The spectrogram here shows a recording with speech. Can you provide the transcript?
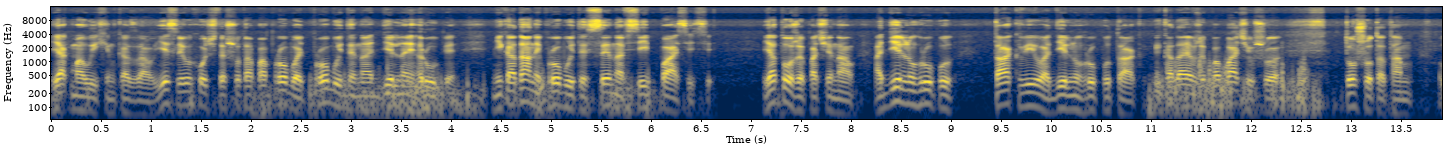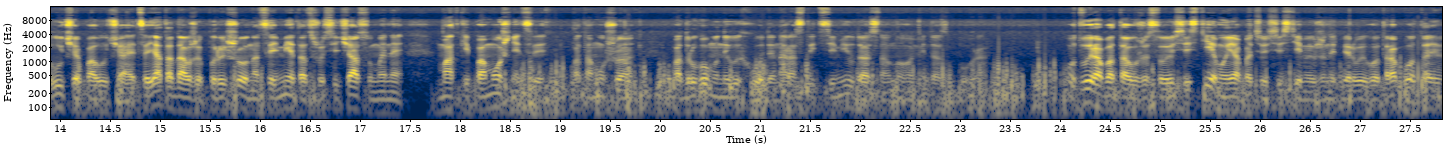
Як Малихін казав, якщо ви хочете щось попробувати, пробуйте на віддільній групі. Ніколи не пробуйте все на всій пасіці. Я теж починав. Отдельну групу так вів, отдельну групу так. І коли я вже побачив, що то що-то там лучше получается. Я тогда уже перейшов на цей метод, що сейчас у мене матки помощницы, потому что по-другому не виходить наростити сім'ю до основного медосбору. Вот выработал уже свою систему, я по цій системе уже не первый год працюю,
